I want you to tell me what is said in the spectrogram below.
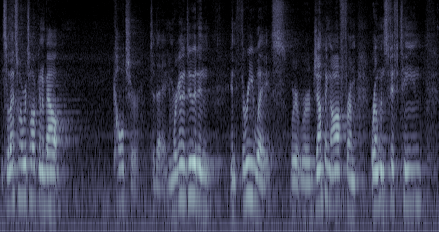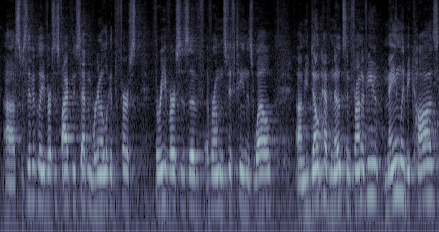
And so that's why we're talking about culture today. And we're going to do it in in three ways. We're, we're jumping off from Romans 15, uh, specifically verses 5 through 7. We're going to look at the first three verses of, of Romans 15 as well. Um, you don't have notes in front of you, mainly because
